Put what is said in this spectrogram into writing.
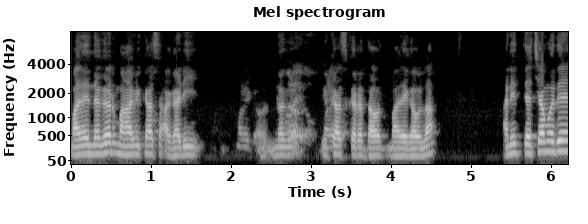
मालेनगर महाविकास आघाडी नगर विकास करत आहोत मालेगावला आणि त्याच्यामध्ये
